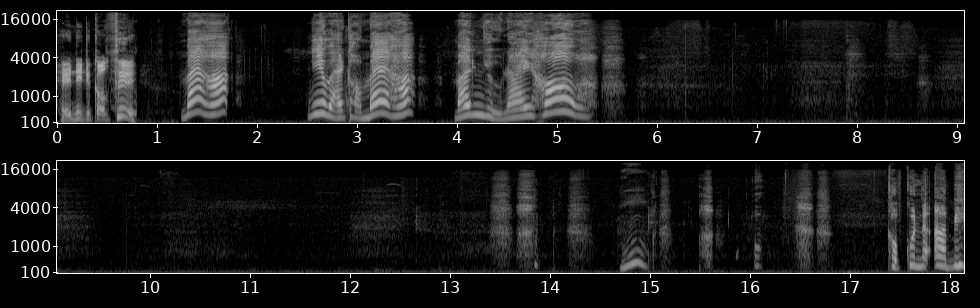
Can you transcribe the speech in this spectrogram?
เฮ้ยนี่เดี๋ยวก่อนสิ แม่ฮะ นี่แหวนของแม่ฮะ มันอยู่ในห้อง ขอบคุณนะอาบี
